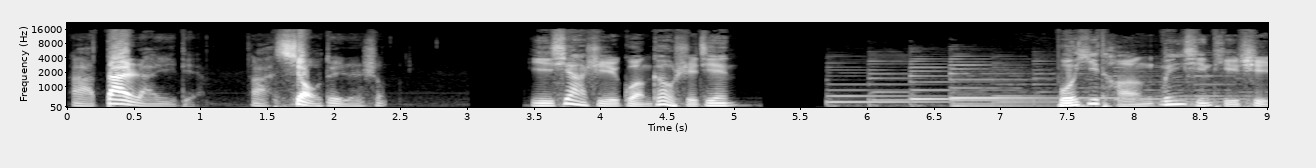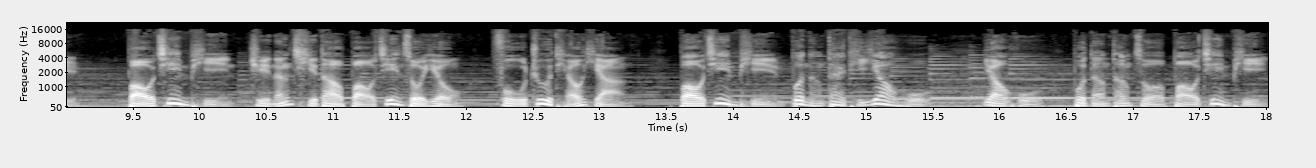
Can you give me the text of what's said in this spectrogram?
啊，淡然一点，啊，笑对人生。以下是广告时间。博一堂温馨提示：保健品只能起到保健作用，辅助调养；保健品不能代替药物，药物不能当做保健品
